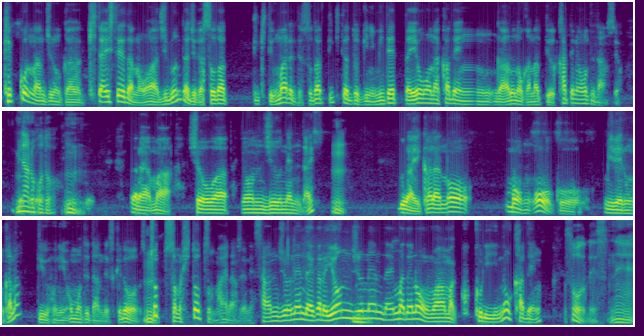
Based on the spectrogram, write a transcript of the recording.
結構なんていうのか、期待してたのは自分たちが育ってきて、生まれて育ってきた時に見てったような家電があるのかなっていう勝手に思ってたんですよ。なるほど。うん。だからまあ、昭和40年代うんぐらいからのもんをこう見れるんかなっていうふうに思ってたんですけど、うんちょっとその一つ前なんですよね。30年代から40年代までのまあまあくくりの家電そうですね。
